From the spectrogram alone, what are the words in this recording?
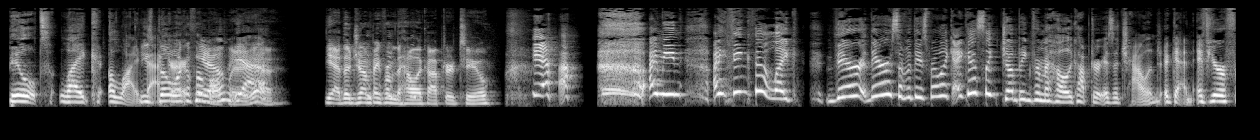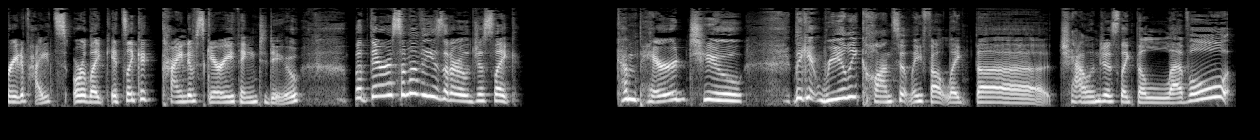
built like a linebacker. He's built like a you football know? player. Yeah. yeah. the jumping from the helicopter too. yeah. I mean, I think that like there there are some of these where like I guess like jumping from a helicopter is a challenge again if you're afraid of heights or like it's like a kind of scary thing to do. But there are some of these that are just like compared to like it really constantly felt like the challenges like the level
